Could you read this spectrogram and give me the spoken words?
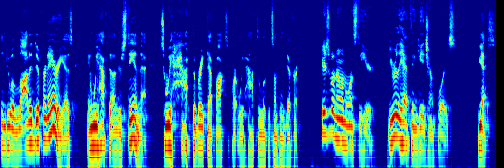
into a lot of different areas. And we have to understand that. So we have to break that box apart. We have to look at something different. here's what no one wants to hear. You really have to engage your employees. Yes.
